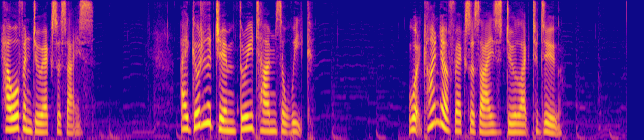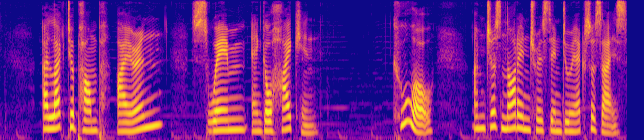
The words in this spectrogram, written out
How often do you exercise? I go to the gym three times a week. What kind of exercise do you like to do? I like to pump iron, swim, and go hiking. Cool. I'm just not interested in doing exercise.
